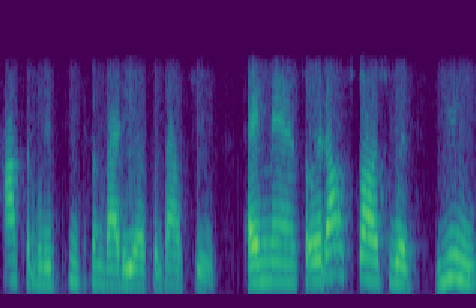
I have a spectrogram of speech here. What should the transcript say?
possibly teach somebody else about you. Amen. So it all starts with you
